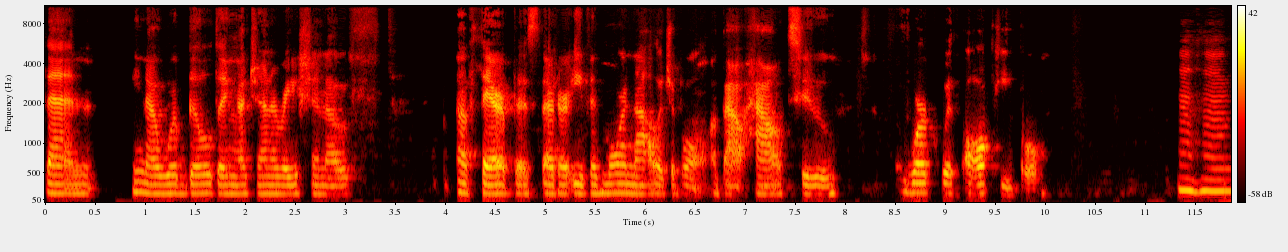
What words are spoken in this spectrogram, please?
then, you know, we're building a generation of of therapists that are even more knowledgeable about how to work with all people Mm-hmm.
